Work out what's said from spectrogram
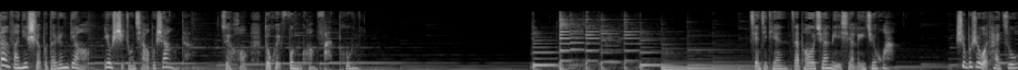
但凡你舍不得扔掉，又始终瞧不上的，最后都会疯狂反扑你。前几天在朋友圈里写了一句话：“是不是我太作，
